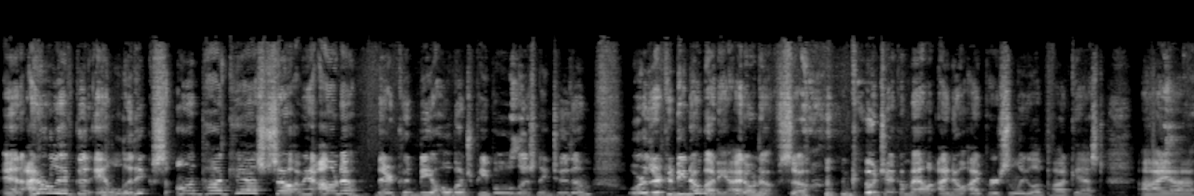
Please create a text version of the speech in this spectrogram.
And I don't really have good analytics on podcasts, so I mean, I don't know. There could be a whole bunch of people listening to them, or there could be nobody. I don't know. So go check them out. I know I personally love podcast. I, uh,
